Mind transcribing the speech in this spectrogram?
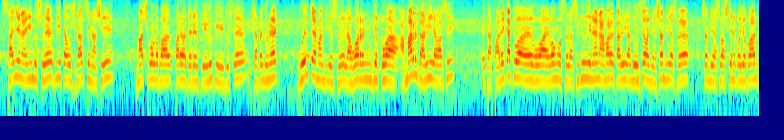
Zailena egin duzu, eh? bi eta galtzen hasi, match ball ba, pare bat ere eduki dituzte, txapeldunek, buelte eman diozue, laguarren jokoa amar eta bi irabazi, eta parekatua egoa egongo zela zirudinean amar eta bi galdu duzu, baina esan diazue, esan diazue azkeneko jokoan,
